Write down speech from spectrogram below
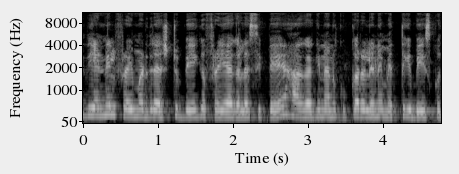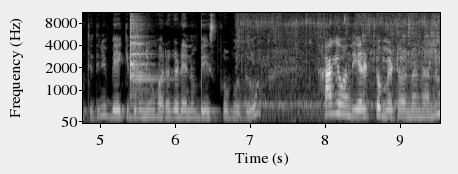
ಇದು ಎಣ್ಣೆಲಿ ಫ್ರೈ ಮಾಡಿದ್ರೆ ಅಷ್ಟು ಬೇಗ ಫ್ರೈ ಆಗಲ್ಲ ಸಿಪ್ಪೆ. ಹಾಗಾಗಿ ನಾನು ಕುಕ್ಕರಲ್ಲೇ ಮೆತ್ತಗೆ ಬೇಯಿಸ್ಕೊತಿದ್ದೀನಿ. ಬೇಕಿದ್ರೆ ನೀವು ಹೊರಗಡೆನೂ ಬೇಯಿಸ್ಕೋಬೋದು. ಹಾಗೆ ಒಂದು ಎರಡು ಟೊಮೆಟೊನ ನಾನು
